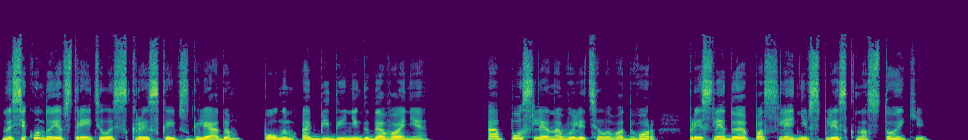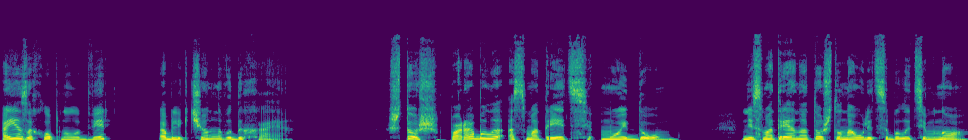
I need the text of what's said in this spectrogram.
На секунду я встретилась с крыской взглядом, полным обиды и негодования — а после она вылетела во двор, преследуя последний всплеск настойки, а я захлопнула дверь, облегченно выдыхая. Что ж, пора было осмотреть мой дом. Несмотря на то, что на улице было темно,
